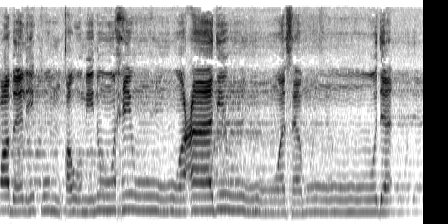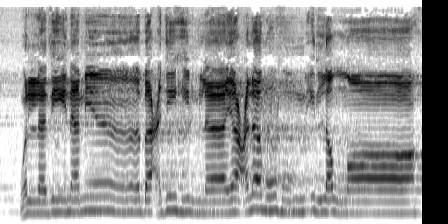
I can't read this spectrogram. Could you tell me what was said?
قبلكم قوم نوح وعاد وثمود؟ والذين من بعدهم لا يعلمهم إلا الله.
